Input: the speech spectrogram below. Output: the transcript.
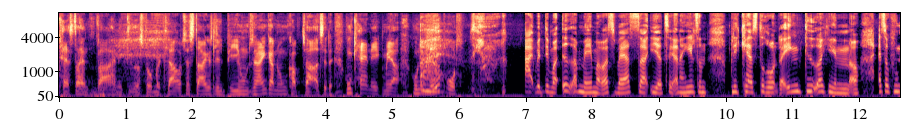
kaster han den bare, han ikke gider at stå med Claudia, stakkels lille pige. Hun har ikke engang nogen kommentarer til det. Hun kan ikke mere. Hun er nedbrudt. Ej, men det må med mig også være så irriterende hele tiden blive kastet rundt, og ingen gider hende. Og, altså, hun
